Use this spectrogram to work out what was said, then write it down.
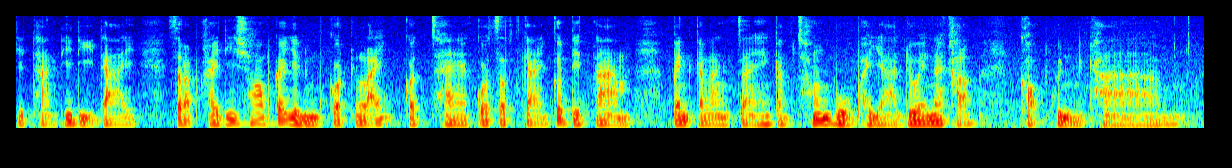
ทิศทางที่ดีได้สำหรับใครที่ชอบก็อย่าลืมกดไลค์กดแชร์ กด subscribe กดติดตาม เป็นกำลังใจให้กับช่องบูพยาด้วยนะครับ ขอบคุณครับ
